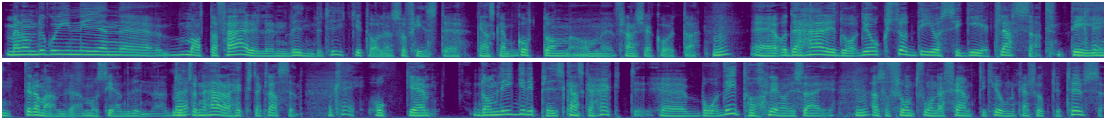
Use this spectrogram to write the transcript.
Men om du går in i en eh, mataffär eller en vinbutik i Italien så finns det ganska gott om, om Franciacorta. Mm. Eh, och det här är, då, det är också DOCG-klassat. Det är okay. inte de andra mousserande vinerna. Så den här har högsta klassen. Okay. Och, eh, de ligger i pris ganska högt, eh, både i Italien och i Sverige. Mm. Alltså från 250 kronor kanske upp till 1000.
